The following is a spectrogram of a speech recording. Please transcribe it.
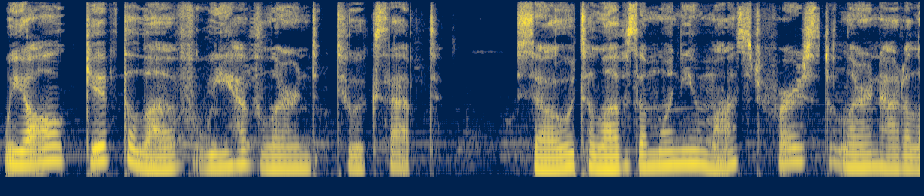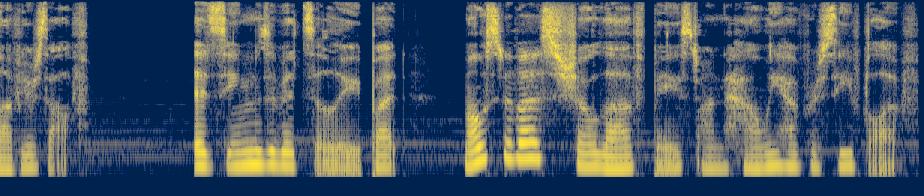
We all give the love we have learned to accept. So to love someone, you must first learn how to love yourself. It seems a bit silly, but most of us show love based on how we have received love.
